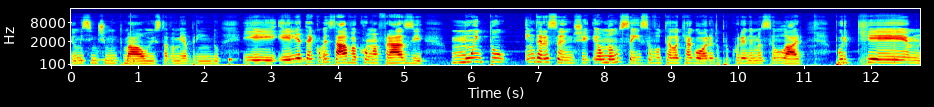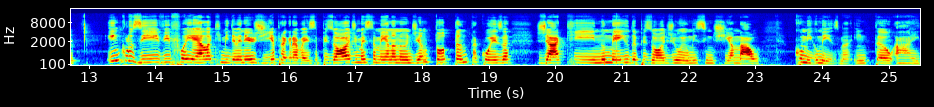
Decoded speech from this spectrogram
Eu me senti muito mal, eu estava me abrindo. E ele até começava com uma frase muito interessante. Eu não sei se eu vou ter ela aqui agora, eu tô procurando no meu celular. Porque, inclusive, foi ela que me deu energia para gravar esse episódio, mas também ela não adiantou tanta coisa, já que no meio do episódio eu me sentia mal comigo mesma. Então, ai,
